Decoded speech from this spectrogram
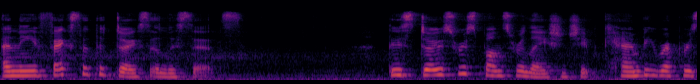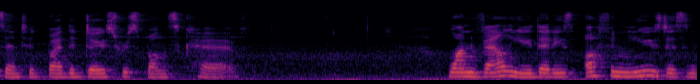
and the effects that the dose elicits. This dose response relationship can be represented by the dose response curve. One value that is often used as an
